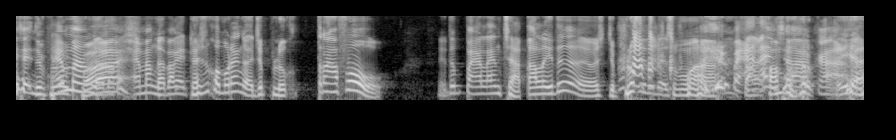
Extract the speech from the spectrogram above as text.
sik jeblok. emang pakai emang nggak pakai gas itu kompornya nggak jeblok. Trafo itu PLN jakal itu ya wis jeblok itu deh semua Pakai kompor. jakal. Iya,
